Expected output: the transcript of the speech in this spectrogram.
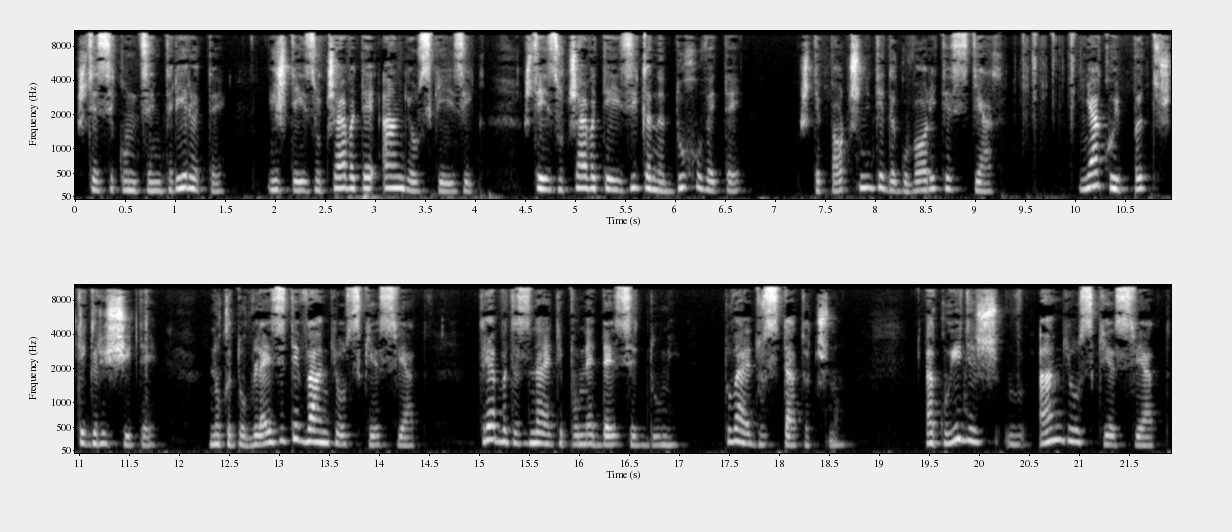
ще се концентрирате и ще изучавате ангелски език, ще изучавате езика на духовете, ще почнете да говорите с тях. Някой път ще грешите, но като влезете в ангелския свят, трябва да знаете поне 10 думи. Това е достатъчно. Ако идеш в ангелския свят,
